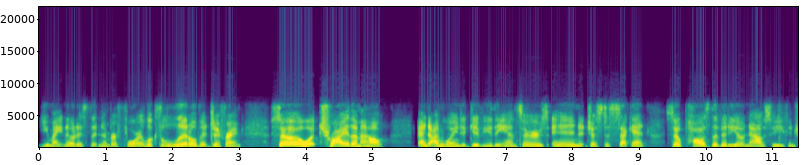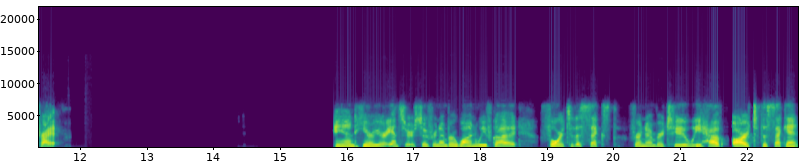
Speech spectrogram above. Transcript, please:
You might notice that number 4 looks a little bit different, so try them out and I'm going to give you the answers in just a second. So pause the video now so you can try it. And here are your answers. So for number one, we've got 4 to the 6th, For number two, we have r to the second.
